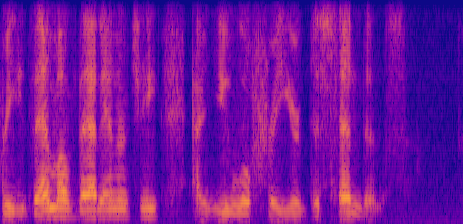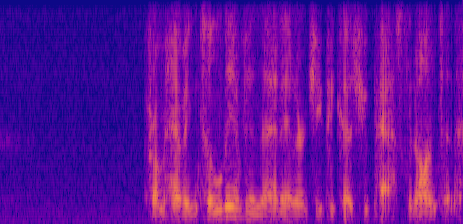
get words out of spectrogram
free them of that energy and you will free your descendants from having to live in that energy because you passed it on to them.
